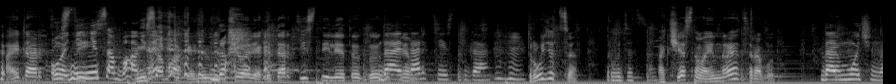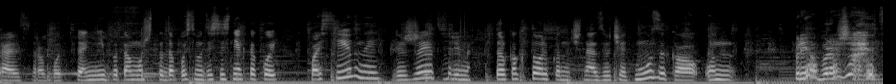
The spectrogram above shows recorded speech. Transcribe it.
А это артисты... Ой, не, не собака. Не собака, это человек. Это артисты или это, это Да, прям это артисты, да, трудятся? трудятся. А честно, а им нравится работать? Да, им очень нравится работать. Они, потому что, допустим, вот если снег такой пассивный, лежит все время, то как только начинает звучать музыка, он преображается.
